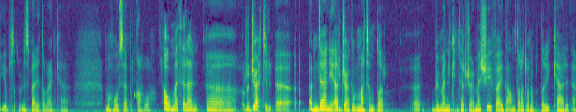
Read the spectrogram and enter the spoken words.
يبسط بالنسبة لي طبعا كمهووسة بالقهوة. أو مثلا آه رجعت آه أمداني أرجع قبل ما تمطر. آه بما أني كنت أرجع مشي فإذا أمطرت وأنا بالطريق كارثة.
